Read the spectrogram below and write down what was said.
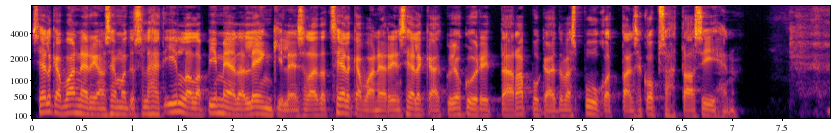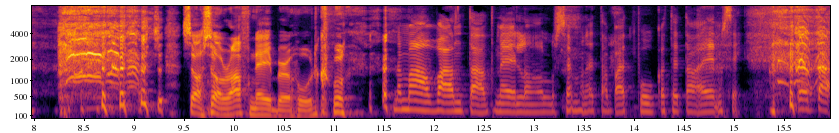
Selkävaneri on semmoinen, jos sä lähdet illalla pimeällä lenkille, niin sä laitat selkävanerin selkään, että kun joku yrittää rappukäytävässä puukottaa, niin se kopsahtaa siihen. se, on, se on rough neighborhood. Cool. no mä oon Vantaat, meillä on ollut semmoinen tapa, että puukotetaan ensin. tota,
